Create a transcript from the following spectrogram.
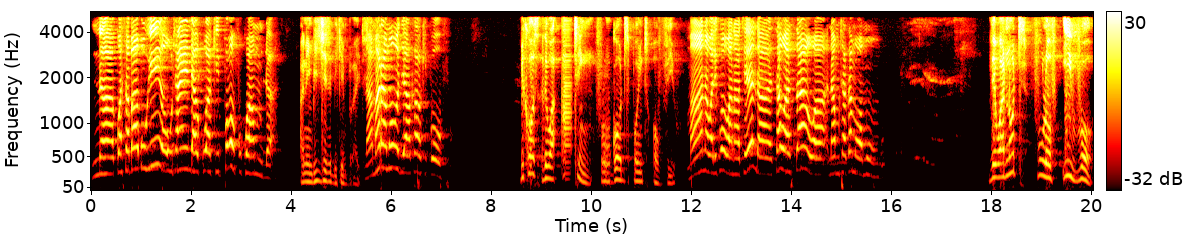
Na kwa sababu hiyo utaenda kuwa kipofu kwa muda. And immediately became blind. Na mara moja akawa kipofu because they were acting from god's point of view. Maana walikuwa wanatenda sawa sawa na mtazamo wa mungu. They were not full of evil.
